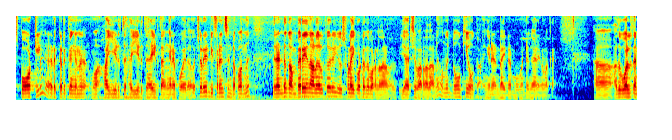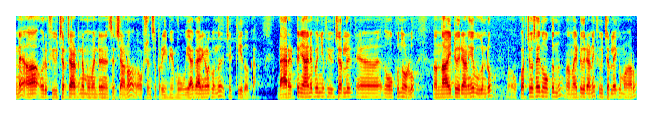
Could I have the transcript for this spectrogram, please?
സ്പോട്ടിൽ ഇടയ്ക്കിടയ്ക്ക് അങ്ങനെ ഹൈ എടുത്ത് ഹൈ എടുത്ത് ഹൈ എടുത്ത് അങ്ങനെ പോയതാണ് ഒരു ചെറിയ ഡിഫറൻസ് ഉണ്ട്. അപ്പോൾ ഒന്ന് ഇത് രണ്ടും കമ്പയർ ചെയ്യുന്ന ആളുകൾക്ക് ഒരു യൂസ്ഫുൾ ആയിക്കോട്ടെ എന്ന് പറഞ്ഞതാണ് വിചാരിച്ച് പറഞ്ഞതാണ്. ഒന്ന് നോക്കി നോക്കാം എങ്ങനെയുണ്ട് അതിന്റെ മൂമെന്റും കാര്യങ്ങളൊക്കെ. അതുപോലെ തന്നെ ആ ഒരു ഫ്യൂച്ചർ ചാർട്ടിന്റെ മൂവ്മെന്റിനനുസരിച്ചാണോ ഓപ്ഷൻസ് പ്രീമിയം മൂവ് ചെയ്യുക കാര്യങ്ങളൊക്കെ ഒന്ന് ചെക്ക് ചെയ്ത് നോക്കുക. ഡയറക്റ്റ് ഞാനിപ്പോൾ ഇനി ഫ്യൂച്ചറിൽ നോക്കുന്നുള്ളൂ. നന്നായിട്ട് വരികയാണെങ്കിൽ വീണ്ടും കുറച്ച് ദിവസമായി നോക്കുന്നു. നന്നായിട്ട് വരികയാണെങ്കിൽ ഫ്യൂച്ചറിലേക്ക് മാറും.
